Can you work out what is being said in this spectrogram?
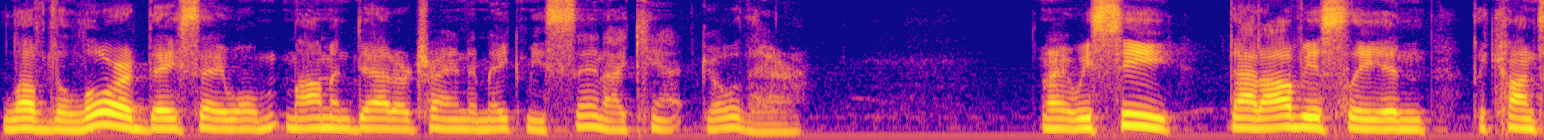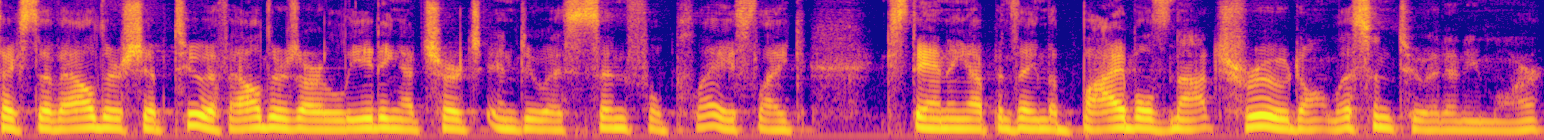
love the Lord, they say, Well, mom and dad are trying to make me sin. I can't go there. Right? We see that obviously in the context of eldership too. If elders are leading a church into a sinful place, like standing up and saying the Bible's not true, don't listen to it anymore,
